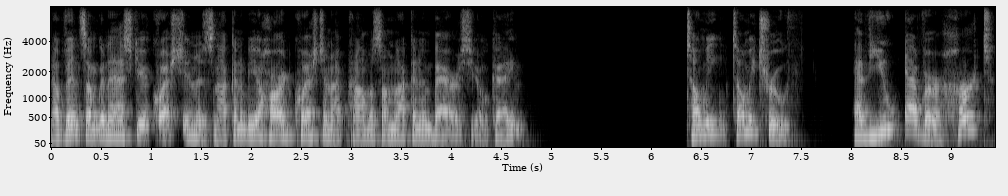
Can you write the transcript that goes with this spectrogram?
Now, Vince, I'm going to ask you a question. It's not going to be a hard question. I promise I'm not going to embarrass you, okay? Tell me, tell me truth. Have you ever hurt,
